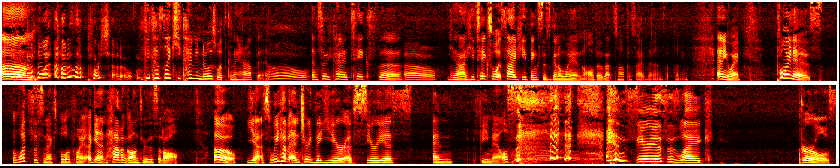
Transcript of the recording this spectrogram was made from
um, what? How does that foreshadow? because like he kind of knows what's gonna happen, Oh. and so he kind of takes the Oh. yeah he takes what side he thinks is gonna win, although that's not the side that ends up winning. Anyway, point is, what's this next bullet point? Again, haven't gone through this at all. Oh yes, we have entered the year of Sirius and females. and Sirius is like girls.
